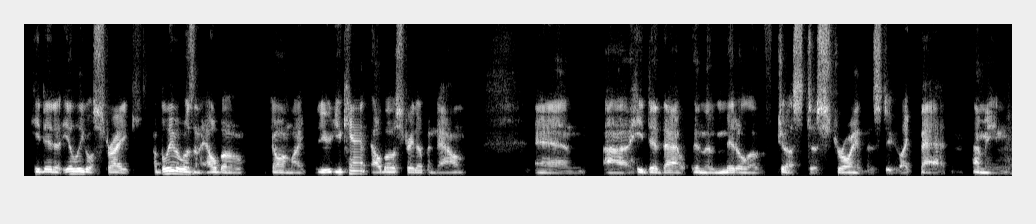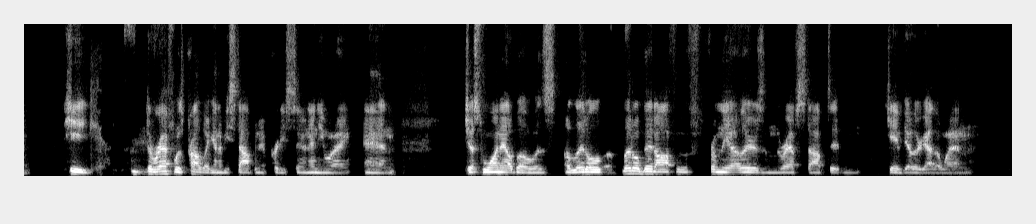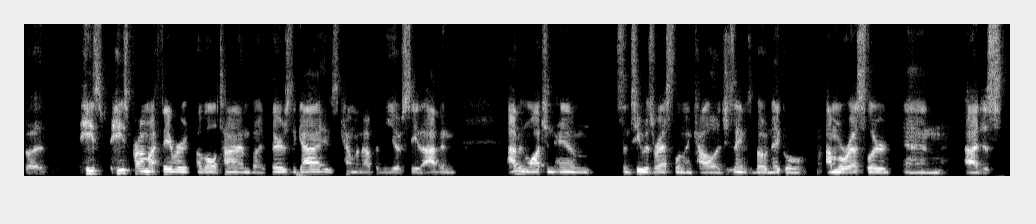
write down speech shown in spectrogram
he did an illegal strike. I believe it was an elbow going like you, you can't elbow straight up and down. And uh, he did that in the middle of just destroying this dude, like bad. I mean, he, the ref was probably going to be stopping it pretty soon anyway. And just one elbow was a little, a little bit off of from the others, and the ref stopped it and gave the other guy the win. But he's he's probably my favorite of all time. But there's the guy who's coming up in the UFC that I've been I've been watching him since he was wrestling in college. His name's Bo Nickal. I'm a wrestler, and I just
